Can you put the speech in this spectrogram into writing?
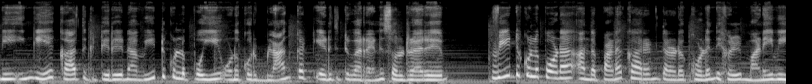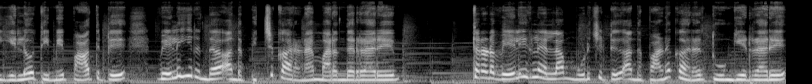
நீ இங்கேயே காத்துக்கிட்டு நான் வீட்டுக்குள்ள போய் உனக்கு ஒரு பிளாங்கெட் எடுத்துட்டு வர்றேன்னு சொல்றாரு. வீட்டுக்குள்ள போன அந்த பணக்காரன் தன்னோட குழந்தைகள் மனைவி எல்லாத்தையுமே பார்த்துட்டு வெளியிருந்த அந்த பிச்சைக்காரனை மறந்துடுறாரு. தன்னோட வேலைகளை எல்லாம் முடிச்சுட்டு அந்த பணக்காரர் தூங்கிடுறாரு.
